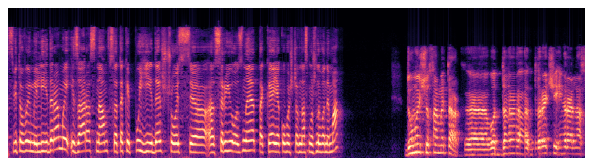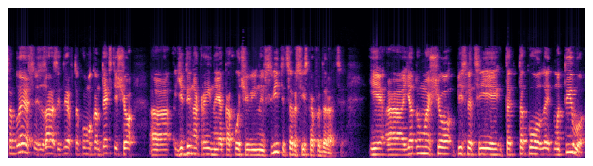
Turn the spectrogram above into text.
світовими лідерами, і зараз нам все таки поїде щось е, серйозне, таке, якого ще в нас можливо нема. Думаю, що саме так. Е, от до речі, Генеральна асамблея зараз йде в такому контексті, що е, єдина країна, яка хоче війни в світі, це Російська Федерація. І е, я думаю, що після цієї так, такого лейтмотиву м,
